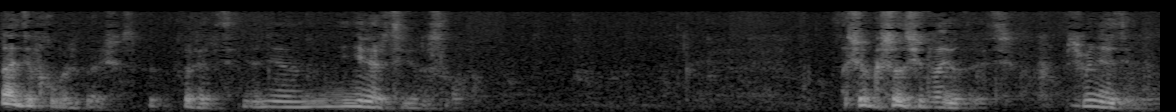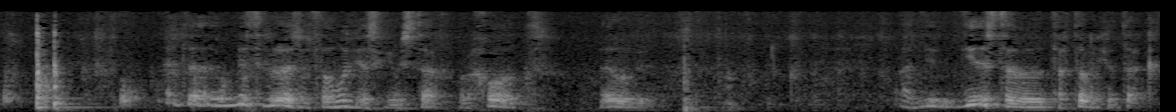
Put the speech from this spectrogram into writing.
Найди в Хумель сейчас, поверьте, не, не, не верьте мне на слово. А что, что значит двоюродный? Почему не один? Это место приводится в Талмуде в нескольких местах. Проход, Эруби. Один, один из трактовки так.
